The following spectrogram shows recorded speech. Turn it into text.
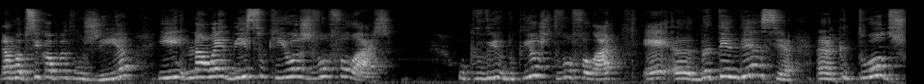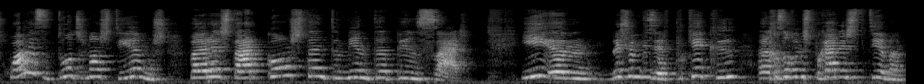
é uma psicopatologia e não é disso que hoje vou falar. O que, do que hoje te vou falar é uh, da tendência uh, que todos, quase todos nós temos para estar constantemente a pensar. E um, deixa-me dizer porque é que uh, resolvemos pegar neste tema.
